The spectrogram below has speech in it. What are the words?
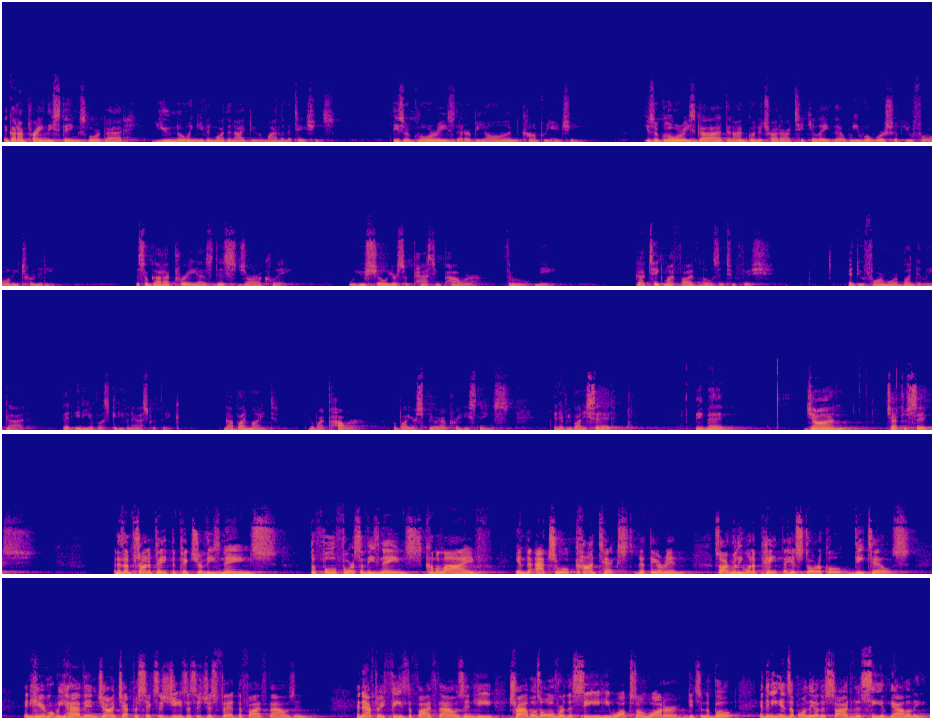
And God, I'm praying these things, Lord God, you knowing even more than I do my limitations. These are glories that are beyond comprehension. These are glories, God, that I'm going to try to articulate that we will worship you for all eternity. And so, God, I pray as this jar of clay, will you show your surpassing power through me? God, take my five loaves and two fish and do far more abundantly, God, than any of us could even ask or think. Not by might, nor by power, but by your Spirit, I pray these things. And everybody said, Amen. John chapter 6. And as I'm trying to paint the picture of these names, the full force of these names come alive in the actual context that they are in. So I really want to paint the historical details. And here what we have in John chapter 6 is Jesus has just fed the 5,000. And after he feeds the 5,000, he travels over the sea. He walks on water, gets in the boat, and then he ends up on the other side of the Sea of Galilee.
